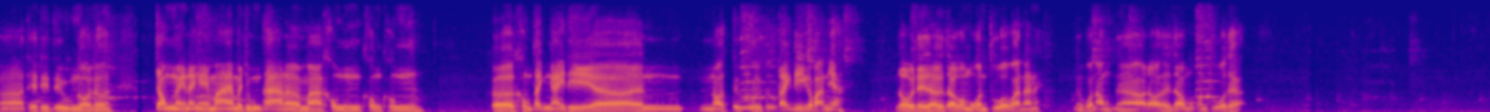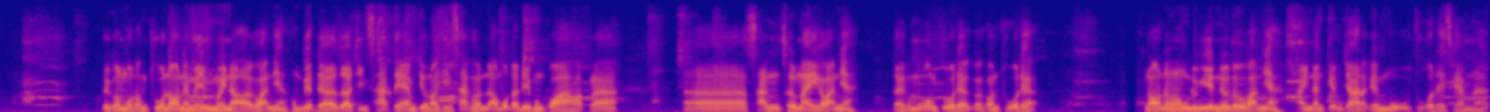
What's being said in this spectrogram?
à, thế thì đúng rồi thôi. Trong ngày nay ngày mai mà chúng ta mà không không không ờ, không tách ngay thì ờ, nó tự tự tách đi các bạn nhé. Rồi đây giờ giờ còn một con chúa các bạn này này. Nó con ong ờ, ở đó thì giờ một con chúa thôi ạ. Đây còn một ông chúa non này mới mới nở các bạn nhé. Không biết giờ chính xác thì em chưa nói chính xác còn nở một là đêm hôm qua hoặc là à, sáng sớm nay các bạn nhé. Đây có mủ ông chúa đây có con chúa đây ạ. Nó nó không đứng yên được đâu các bạn nhé. Anh đang kiểm tra lại cái mủ chúa đấy xem là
